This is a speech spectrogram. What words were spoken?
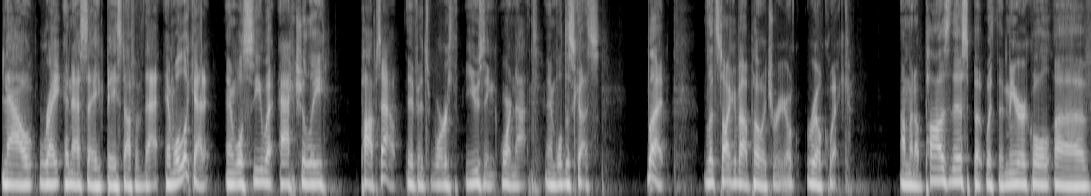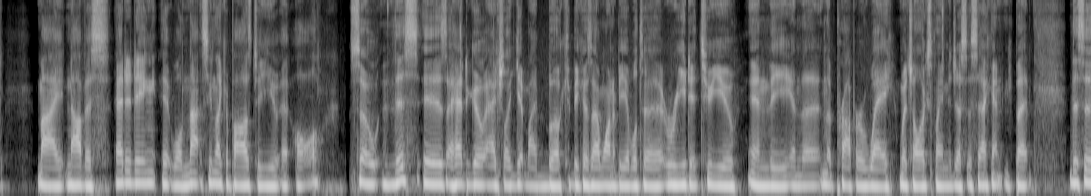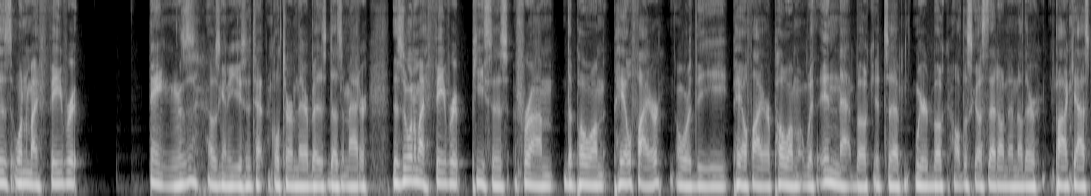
Now, write an essay based off of that and we'll look at it and we'll see what actually pops out, if it's worth using or not. And we'll discuss. But let's talk about poetry real, real quick. I'm going to pause this, but with the miracle of my novice editing, it will not seem like a pause to you at all. So this is I had to go actually get my book because I want to be able to read it to you in the in the in the proper way, which I'll explain in just a second. But this is one of my favorite things. I was going to use a technical term there, but it doesn't matter. This is one of my favorite pieces from the poem Pale Fire or the Pale Fire poem within that book. It's a weird book. I'll discuss that on another podcast.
